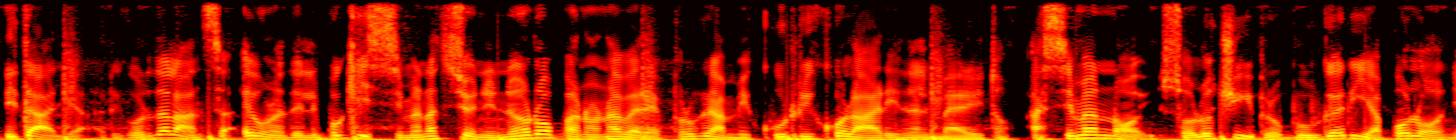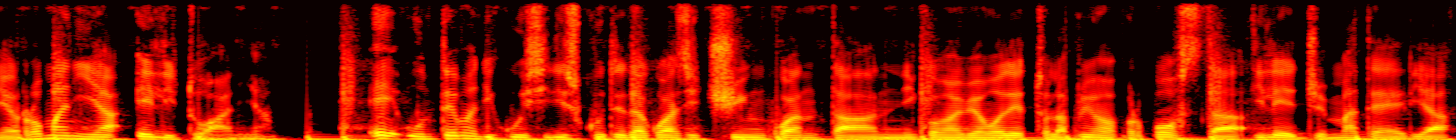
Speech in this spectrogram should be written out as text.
L'Italia, ricorda Lanza, è una delle pochissime nazioni in Europa a non avere programmi curricolari nel merito. Assieme a noi solo Cipro, Bulgaria, Polonia, Romania e Lituania. È un tema di cui si discute da quasi 50 anni, come abbiamo detto la prima proposta di legge in materia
